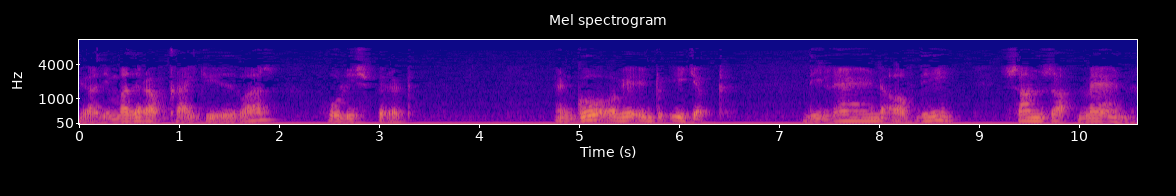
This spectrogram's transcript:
Yeah, the mother of Christ Jesus was Holy Spirit, and go away into Egypt, the land of the sons of man.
